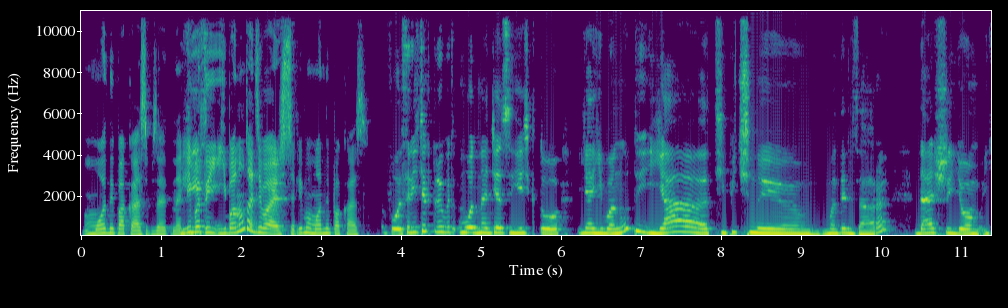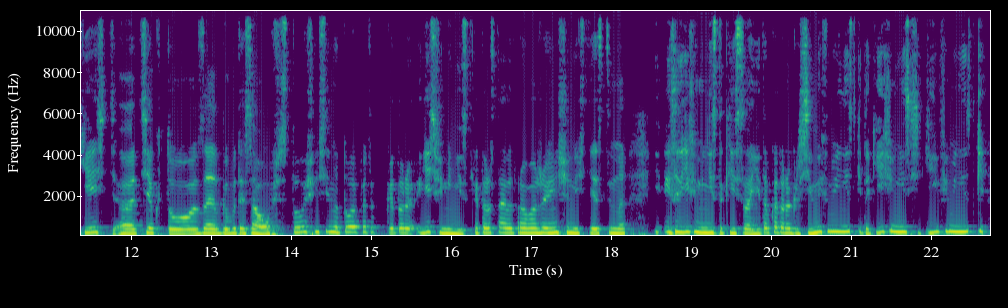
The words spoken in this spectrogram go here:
модный показ обязательно. Либо Есть- ты ебанут одеваешься, либо модный показ. Вот, среди тех, кто любит модно одеться, есть кто я ебанутый, и я типичный модель Зара. Дальше идем. Есть э, те, кто за ЛГБТ-сообщество очень сильно топят, которые... есть феминистки, которые ставят права женщин, естественно. И, и среди феминисток есть свои, там, которые агрессивные феминистки, такие феминистки, такие феминистки.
